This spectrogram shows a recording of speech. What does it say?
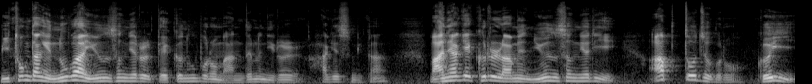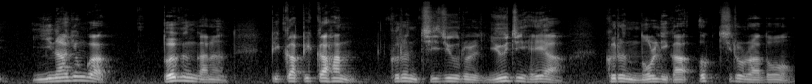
미통당에 누가 윤석열을 대권 후보로 만드는 일을 하겠습니까? 만약에 그러려면 윤석열이 압도적으로 거의 이낙연과 버금가는 삐까삐까한 그런 지지율을 유지해야 그런 논리가 억지로라도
